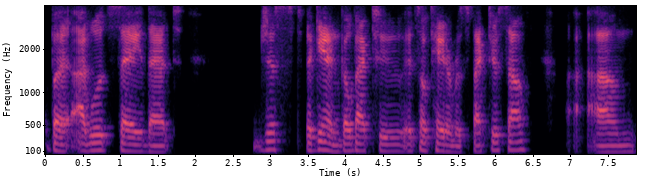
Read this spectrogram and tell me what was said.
But i would say that just again go back to it's okay to respect yourself. Um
